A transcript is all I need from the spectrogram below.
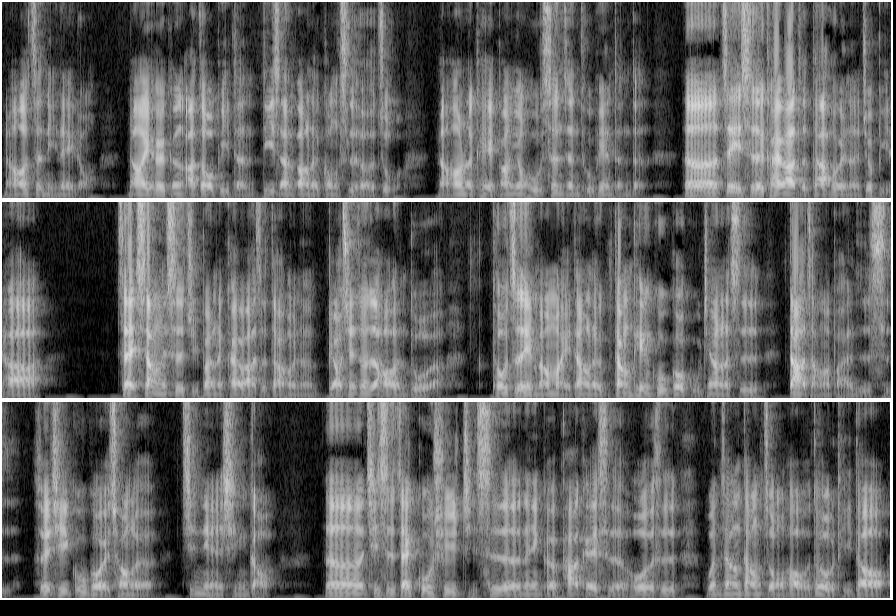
然后整理内容，然后也会跟 Adobe 等第三方的公司合作，然后呢可以帮用户生成图片等等。那这一次的开发者大会呢，就比他在上一次举办的开发者大会呢表现算是好很多了，投资人也蛮买单了。当天 Google 股价呢是大涨了百分之十，所以其实 Google 也创了。今年的新高。那其实，在过去几次的那个 podcast 或者是文章当中的话，我都有提到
